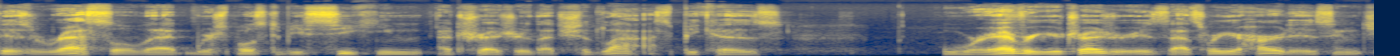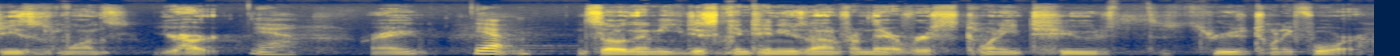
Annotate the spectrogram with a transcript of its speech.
this wrestle that we're supposed to be seeking a treasure that should last because wherever your treasure is, that's where your heart is, and Jesus wants your heart. Yeah. Right. Yeah. And so then he just continues on from there, verse twenty two through to twenty four.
